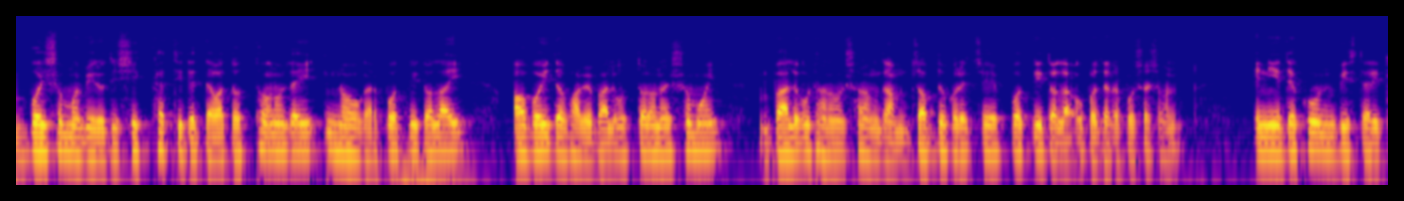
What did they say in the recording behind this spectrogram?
বৈষম্য বিরোধী শিক্ষার্থীদের দেওয়া তথ্য অনুযায়ী নওগাঁর পত্নীতলায় অবৈধভাবে বালু উত্তোলনের সময় বালু উঠানোর সরঞ্জাম জব্দ করেছে পত্নীতলা উপজেলা প্রশাসন। এ নিয়ে দেখুন বিস্তারিত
